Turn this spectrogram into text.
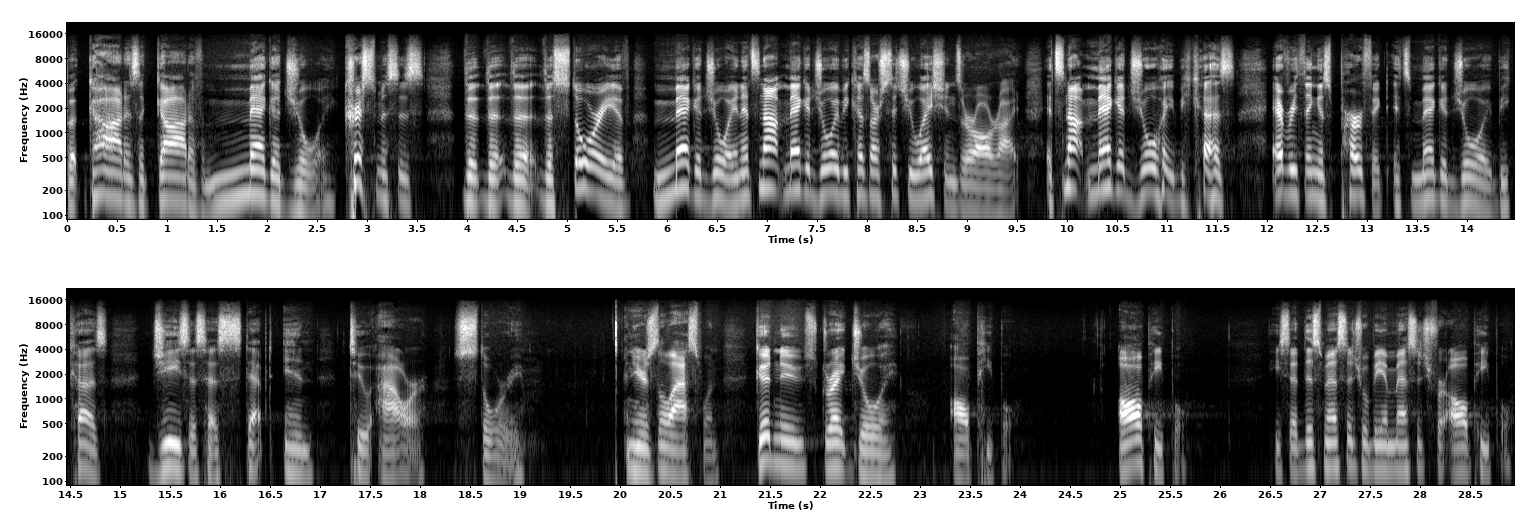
But God is a God of mega joy. Christmas is the, the, the, the story of mega joy. And it's not mega joy because our situations are all right. It's not mega joy because everything is perfect. It's mega joy because Jesus has stepped into our story. And here's the last one good news, great joy, all people. All people. He said, This message will be a message for all people.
